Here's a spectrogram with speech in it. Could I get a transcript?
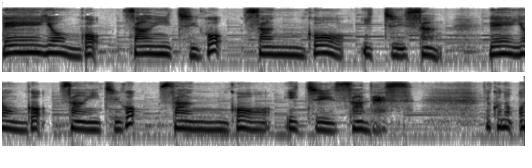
045-315-3513 045-315-3513です。でこの教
